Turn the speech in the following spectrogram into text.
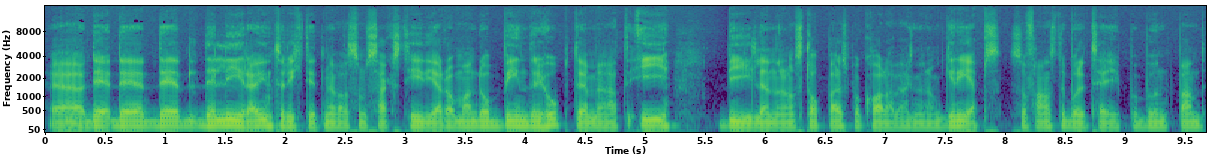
Eh, mm. Det, det, det, det lirar ju inte riktigt med vad som sagts tidigare. Om man då binder ihop det med att i bilen när de stoppades på Karlavägen när de greps så fanns det både tejp och buntband.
